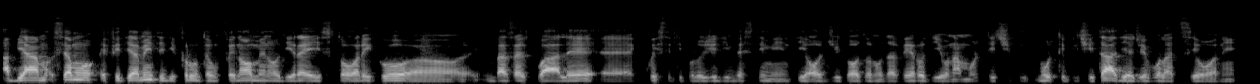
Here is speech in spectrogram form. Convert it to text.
abbiamo, siamo effettivamente di fronte a un fenomeno direi storico eh, in base al quale eh, queste tipologie di investimenti oggi godono davvero di una molteplicità di agevolazioni.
